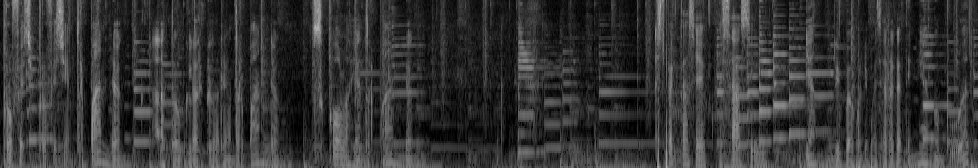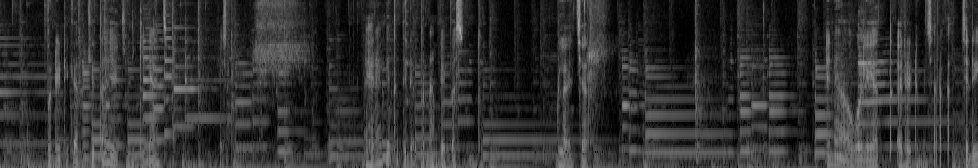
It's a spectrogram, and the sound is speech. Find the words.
profesi-profesi yang terpandang atau gelar-gelar yang terpandang sekolah yang terpandang ekspektasi ekspektasi yang dibangun di masyarakat ini yang membuat pendidikan kita ya gini-gini aja gitu akhirnya kita tidak pernah bebas untuk belajar. Ini aku lihat ada di masyarakat. Jadi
